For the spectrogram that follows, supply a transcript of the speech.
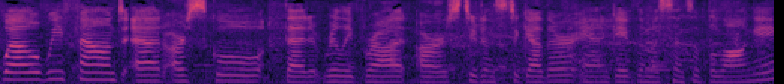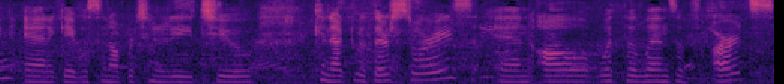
Well, we found at our school that it really brought our students together and gave them a sense of belonging, and it gave us an opportunity to connect with their stories, and all with the lens of arts,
